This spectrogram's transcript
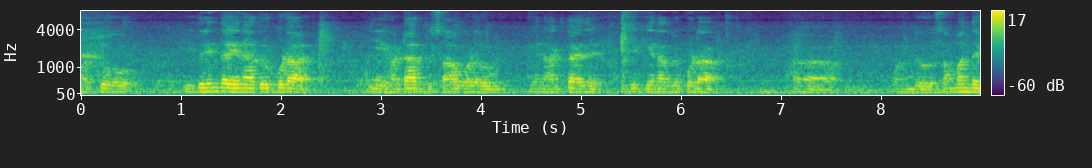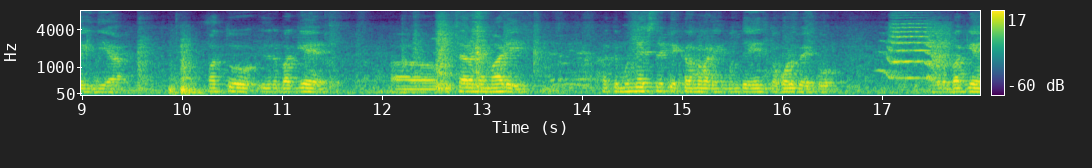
ಮತ್ತು ಇದರಿಂದ ಏನಾದರೂ ಕೂಡ ಈ ಹಠಾತ್ ಸಾವುಗಳು ಏನಾಗ್ತಾ ಇದೆ? ಇದಕ್ಕೆ ಏನಾದರೂ ಕೂಡ ಒಂದು ಸಂಬಂಧ ಇದೆಯಾ? ಮತ್ತು ಇದರ ಬಗ್ಗೆ ವಿಚಾರಣೆ ಮಾಡಿ, ಮತ್ತು ಮುನ್ನೆಚ್ಚರಿಕೆ ಕ್ರಮಗಳಿಗೆ ಮುಂದೆ ಏನು ತಗೊಳ್ಬೇಕು? ಅದರ ಬಗ್ಗೆ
